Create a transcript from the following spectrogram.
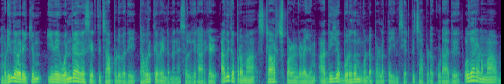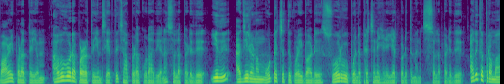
முடிந்த வரைக்கும் இதை ஒன்றாக சேர்த்து சாப்பிடுவதை தவிர்க்க வேண்டும் என சொல்கிறார்கள். அதுக்கப்புறமா ஸ்டார்ச் பழங்களையும் அதிக புரதம் கொண்ட பழத்தையும் சேர்த்து சாப்பிடக்கூடாது. உதாரணமா வாழைப்பழத்தையும் அவகோட பழத்தையும் சேர்த்து சாப்பிடக்கூடாது என சொல்லப்படுது. இது அஜீரணம் ஊட்டச்சத்து குறைபாடு சோர்வு போன்ற பிரச்சனைகளை ஏற்படுத்தும் என சொல்லப்படுது. அதுக்கப்புறமா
